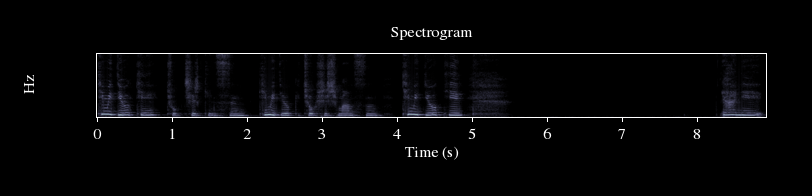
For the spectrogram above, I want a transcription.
Kimi diyor ki çok çirkinsin, kimi diyor ki çok şişmansın, kimi diyor ki yani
